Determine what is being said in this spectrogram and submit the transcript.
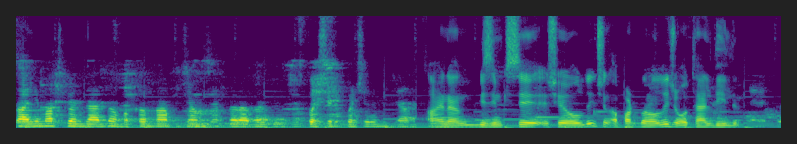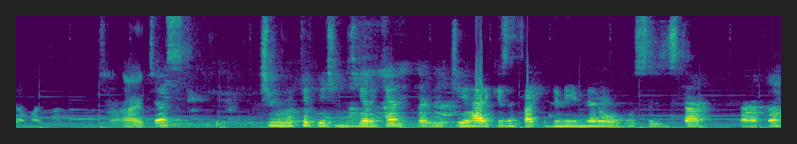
talimat gönderdi ama bakalım ne yapacağımızı hep beraber göreceğiz. Başarıp başaramayacağımızı. Aynen bizimkisi şey olduğu için apartman olduğu için otel değildir. Evet, bir apartman Aynen. yapacağız. Şimdi tek geçmemiz gereken tabii ki herkesin farklı deneyimleri olduğu Sırbistan tarafı.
